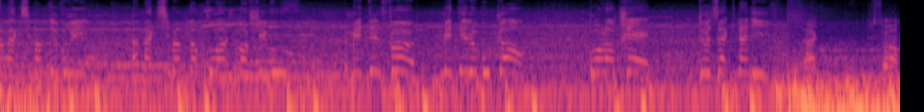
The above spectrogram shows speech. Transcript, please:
un maximum de bruit, un maximum d'encouragement chez vous. Mettez le feu, mettez le boucan pour l'entrée de Zach Nani. Zach, tu sors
